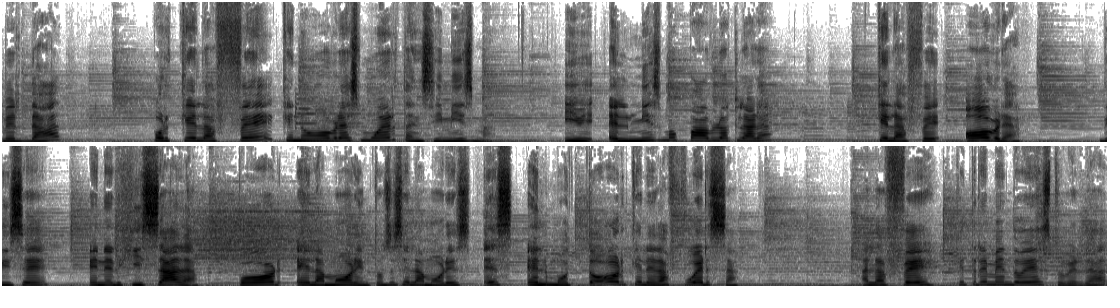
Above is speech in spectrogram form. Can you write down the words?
¿verdad? Porque la fe que no obra es muerta en sí misma. Y el mismo Pablo aclara que la fe obra, dice, energizada por el amor. Entonces el amor es, es el motor que le da fuerza a la fe. Qué tremendo esto, ¿verdad?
